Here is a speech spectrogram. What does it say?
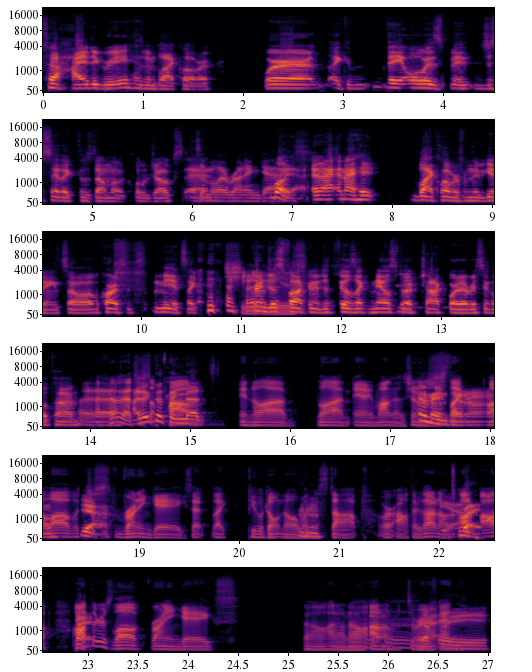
to a high degree has been Black Clover, where like they always be, just say like those dumb like, little jokes. And, Similar running gags. Well, yeah, and I and I hate Black Clover from the beginning, so of course it's me. It's like cringe as fuck, and it just feels like nails to a chalkboard every single time. Uh, that's I think the thing problem. that's in a lot of a lot of anime mangas. Generally, Anime just in like a lot of yeah. just running gags that like people don't know when to stop, or authors. I don't know. Yeah. Right, au- right. authors love running gags, so I don't know. I don't know Mm. to where it end. definitely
